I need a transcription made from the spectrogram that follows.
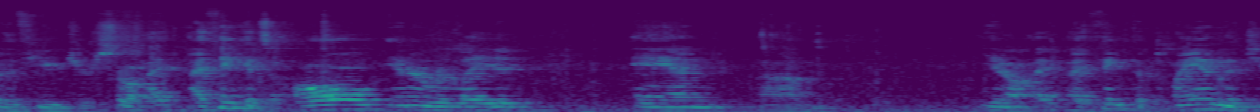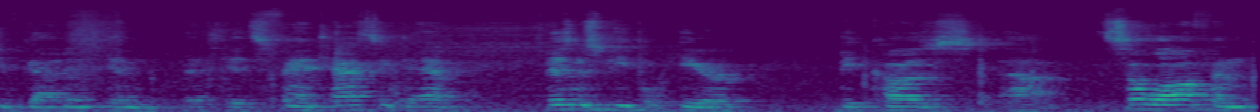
for the future. So I, I think it's all interrelated, and, um, you know, I, I think the plan that you've got, and, it's- it's fantastic to have business people here, because, uh, so often,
